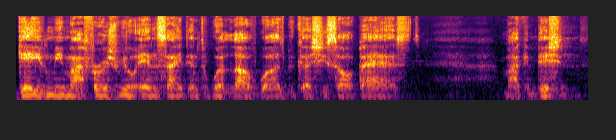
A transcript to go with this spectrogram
gave me my first real insight into what love was because she saw past my conditions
